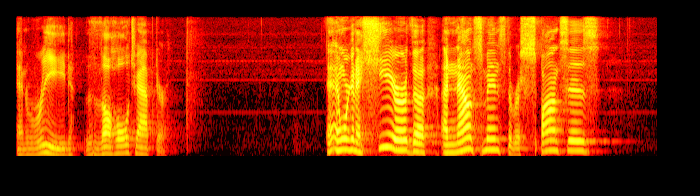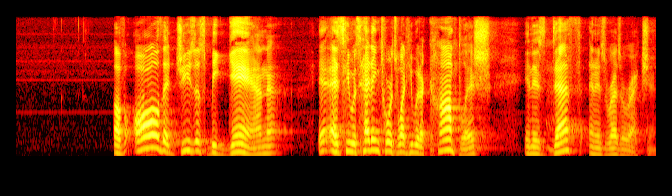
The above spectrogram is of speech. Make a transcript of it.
and read the whole chapter. And we're going to hear the announcements, the responses of all that Jesus began as he was heading towards what he would accomplish in his death and his resurrection.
